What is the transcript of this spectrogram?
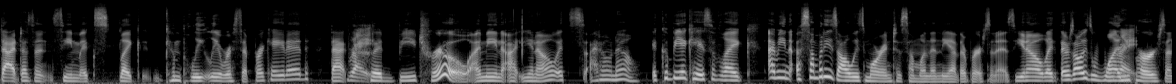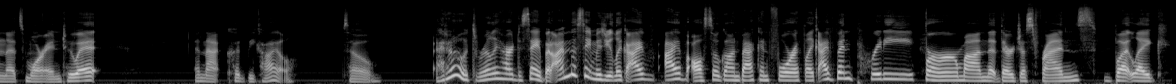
that doesn't seem ex- like completely reciprocated, that Right. could be true. I mean, I, you know, it's, I don't know. It could be a case of like, I mean, somebody's always more into someone than the other person is, you know, like there's always one Right. person that's more into it. And that could be Kyle. So I don't know. It's really hard to say, but I'm the same as you. Like I've I've also gone back and forth. Like I've been pretty firm on that they're just friends, but like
